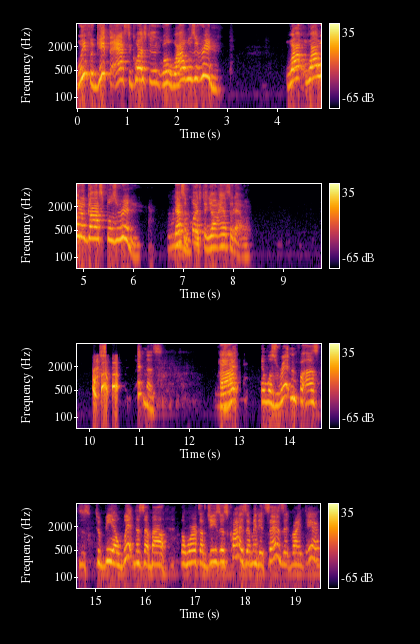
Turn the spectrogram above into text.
we forget to ask the question, well, why was it written? Why why were the gospels written? That's a mm. question. Y'all answer that one. Witness. Huh? It was written for us to, to be a witness about the work of Jesus Christ. I mean, it says it right there.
